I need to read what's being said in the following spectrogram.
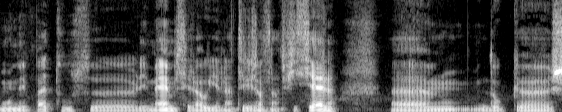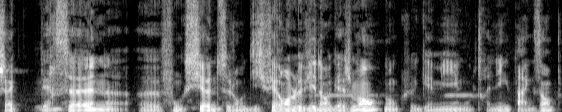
on n'est pas tous les mêmes. C'est là où il y a l'intelligence artificielle. donc chaque personne fonctionne selon différents leviers d'engagement, donc le gaming ou le training par exemple,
